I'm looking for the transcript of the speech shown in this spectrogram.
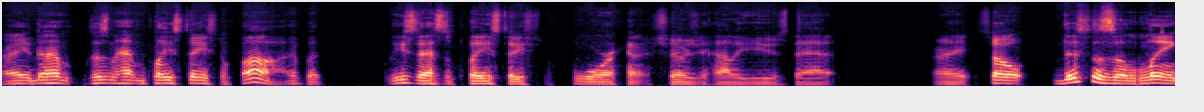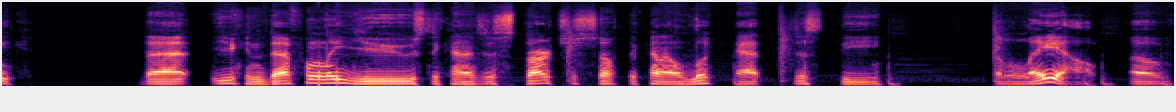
right? It doesn't have a PlayStation 5, but at least that's the PlayStation 4. Kind of shows you how to use that, right? So this is a link that you can definitely use to kind of just start yourself to kind of look at just the the layout of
